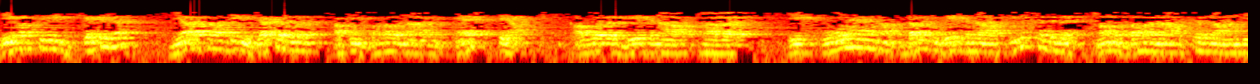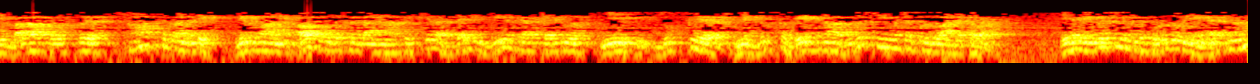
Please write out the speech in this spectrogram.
ඒවා කෙරෙහි ගැටෙන ව්‍යාපාදයේ යටම අපි භාවනාවෙන් ඈත් වෙනවා. කවර වේදනාවක් ආවත් ඒ ඕනෑම දරන වේදනාවක් ඉවසගෙන මම භාවනා කරන මගේ බලාපොරොත්තු සාර්ථක කරන්නේ නිර්වාණය අවබෝධ කරගන්නාට කියලා දැඩි වීර්යයක් ඇතුව මේ දුක්ඛය මේ දුක් වේදනා විසීමට පුළුවන් කරනවා. එහෙම විසීමට පුරුදු වෙන්නේ නැත්නම්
